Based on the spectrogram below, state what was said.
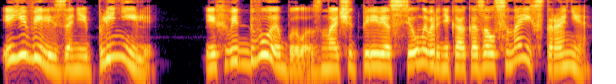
и явились за ней, пленили. Их ведь двое было, значит, перевес сил наверняка оказался на их стороне.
